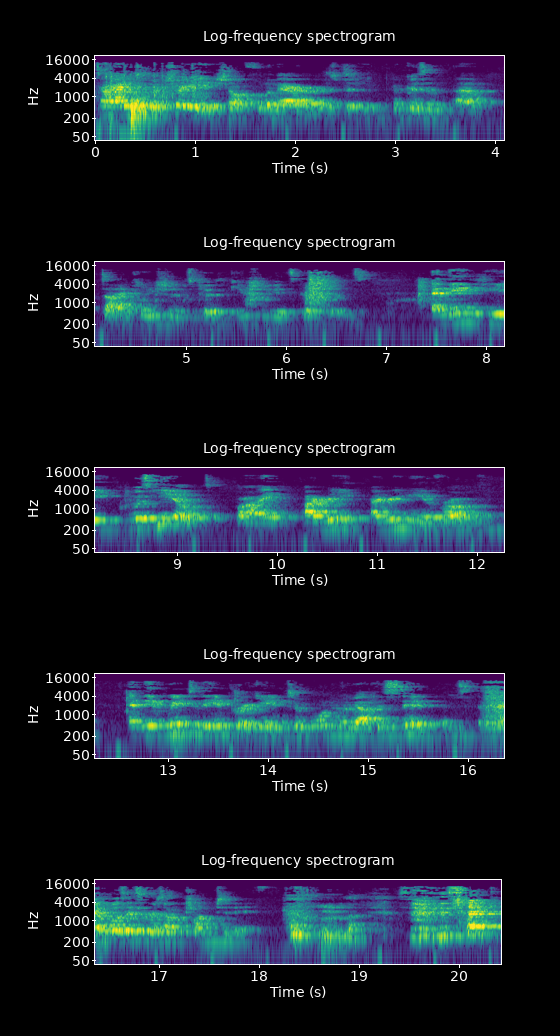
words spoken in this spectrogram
tied to a tree and shot full of arrows, but because of uh, Diocletian's persecution against Christians, and then he was healed by Irene, Irene of Rome, and then went to the emperor again to warn him about his sin, and, and was as a result clung to death. so it's like,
